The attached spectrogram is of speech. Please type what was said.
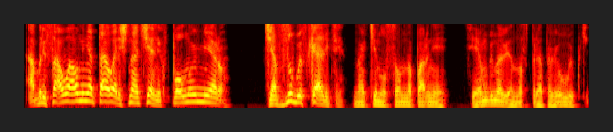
«Обрисовал меня товарищ начальник в полную меру. Сейчас зубы скалите!» — накинулся он на парней. Те мгновенно спрятали улыбки.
